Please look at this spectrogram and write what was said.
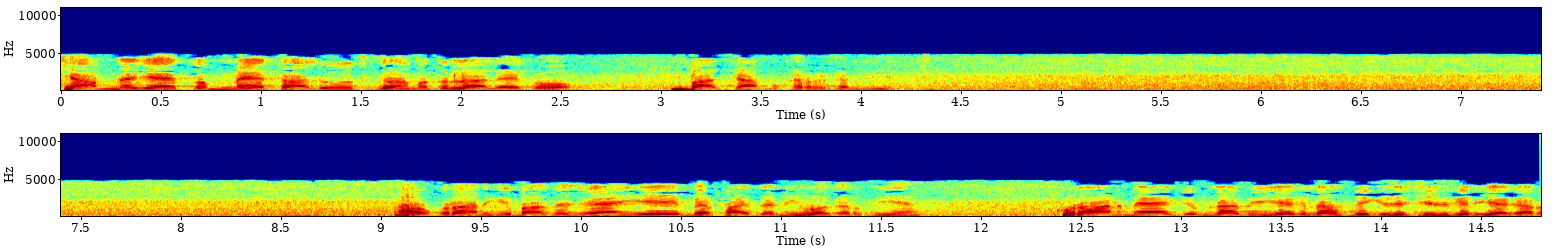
کہ ہم نے جو ہے تم میں تالوت رحمۃ اللہ علیہ کو بادشاہ مقرر کر دیا۔ اب قرآن کی باتیں جو ہیں یہ بے فائدہ نہیں ہوا کرتی ہیں۔ قرآن میں ایک جملہ بھی، ایک لفظ بھی کسی چیز کے لیے اگر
